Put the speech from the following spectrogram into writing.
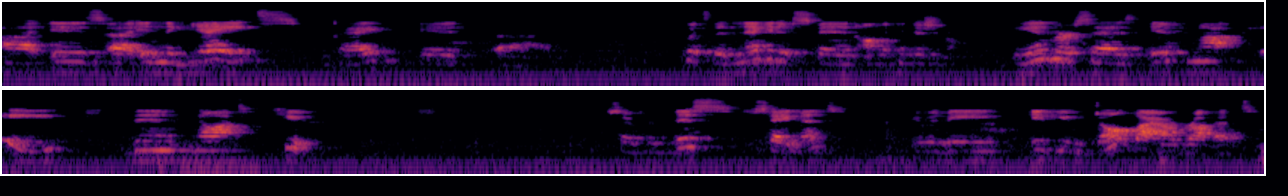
uh, is, uh, it negates, okay, it uh, puts the negative spin on the conditional. The inverse says, if not P, then not Q. So for this statement, it would be, if you don't buy our product,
